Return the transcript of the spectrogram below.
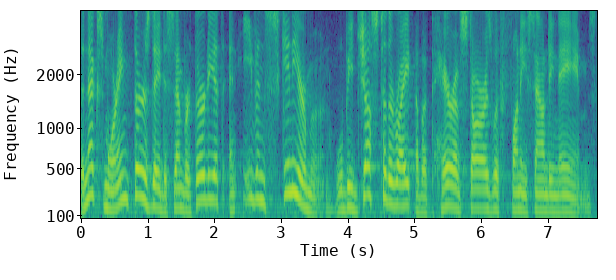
The next morning, Thursday, December 30th, an even skinnier moon will be just to the right of a pair of stars with funny sounding names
